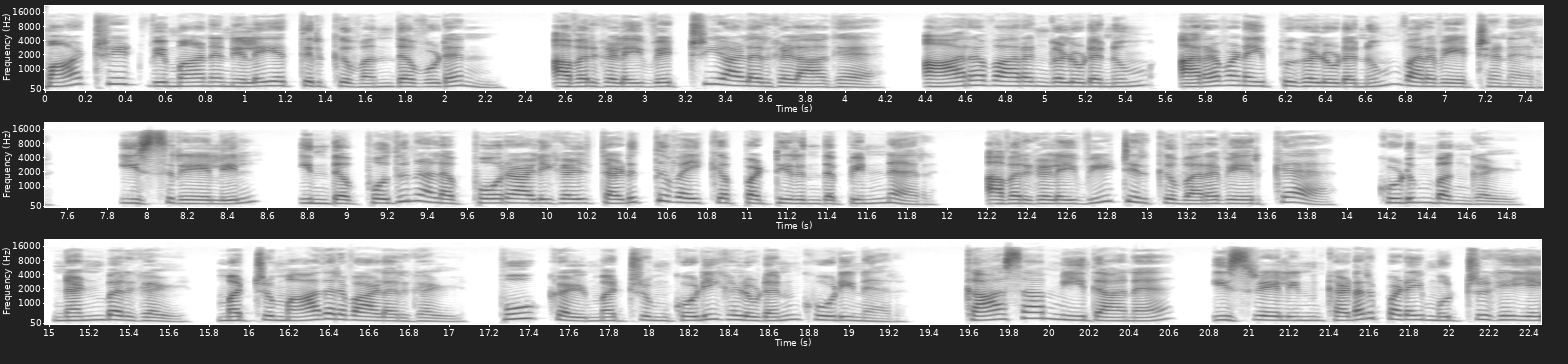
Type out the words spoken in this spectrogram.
மாட்ரிட் விமான நிலையத்திற்கு வந்தவுடன் அவர்களை வெற்றியாளர்களாக ஆரவாரங்களுடனும் அரவணைப்புகளுடனும் வரவேற்றனர். இஸ்ரேலில் இந்த பொதுநலப் போராளிகள் தடுத்து வைக்கப்பட்டிருந்த பின்னர் அவர்களை வீட்டிற்கு வரவேற்க குடும்பங்கள் நண்பர்கள் மற்றும் ஆதரவாளர்கள் பூக்கள் மற்றும் கொடிகளுடன் கூடினர். காசா மீதான இஸ்ரேலின் கடற்படை முற்றுகையை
